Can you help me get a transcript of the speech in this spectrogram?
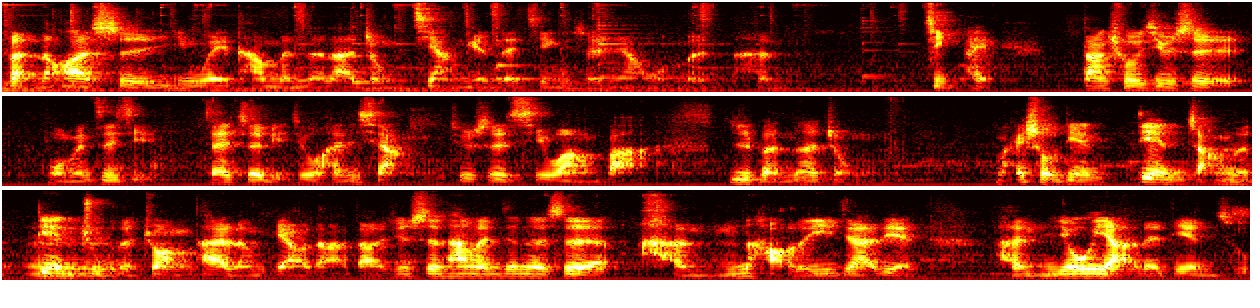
本的话，是因为他们的那种匠人的精神，让我们很敬佩。当初就是我们自己在这里就很想，就是希望把日本那种买手店店长的店主的状态能表达到，就是他们真的是很好的一家店，很优雅的店主。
